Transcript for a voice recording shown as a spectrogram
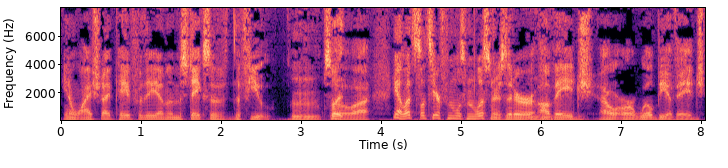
you know why should I pay for the, um, the mistakes of the few? Mm-hmm. So uh, yeah, let's let's hear from some listeners that are Mm-hmm. of age or, or will be of age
